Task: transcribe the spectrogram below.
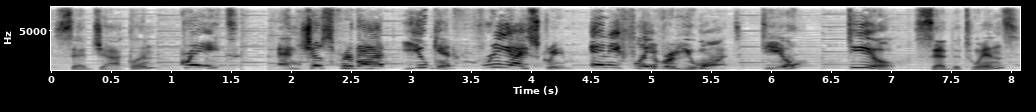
said Jacqueline. Great. And just for that, you get free ice cream, any flavor you want. Deal? Deal, said the twins.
